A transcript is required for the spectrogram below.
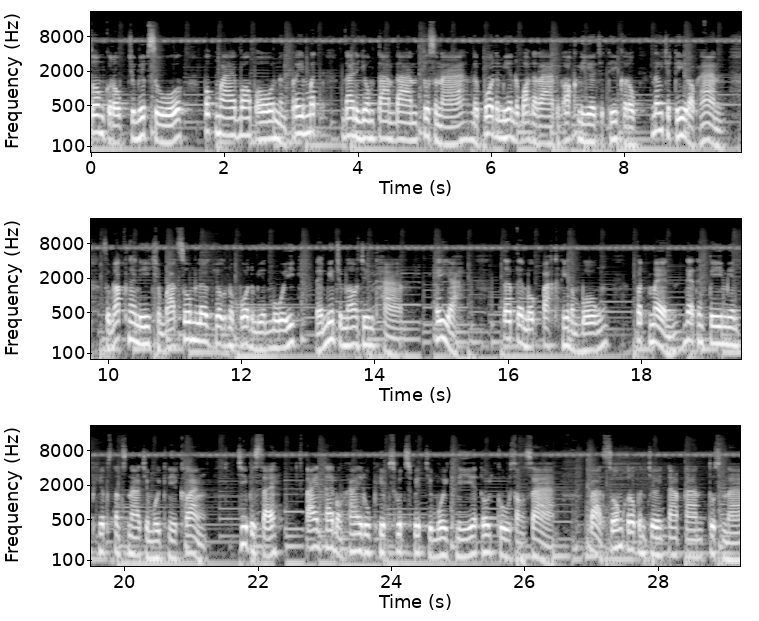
សូមគោរពជំរាបសួរពុកម៉ែបងប្អូននិងប្រិយមិត្តដែលនិយមតាមដានទស្សនានៅព័ត៌មានរបស់តារាទាំងអស់គ្នាជាទីគោរពនិងជាទីរាប់អានសម្រាប់ថ្ងៃនេះខ្ញុំបាទសូមលើកយកនូវព័ត៌មានមួយដែលមានចំណងជើងថាអីយ៉ាទៅតែមកប៉ះគ្នាដំបងពិតមែនអ្នកទាំងពីរមានភាពស្និទ្ធស្នាលជាមួយគ្នាខ្លាំងជាពិសេសតែងតែបង្ហាញរូបភាពស្វិតស្វិតជាមួយគ្នាដូចគូសង្សារ បាទសូមគោរពអញ្ជើញតាមដានទស្សនា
